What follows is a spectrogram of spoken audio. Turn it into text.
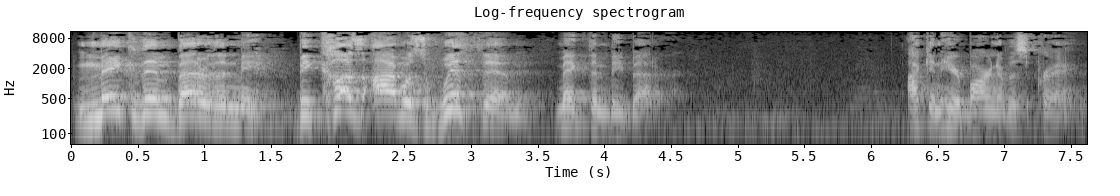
make them better than me. Because I was with them, make them be better. I can hear Barnabas praying.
